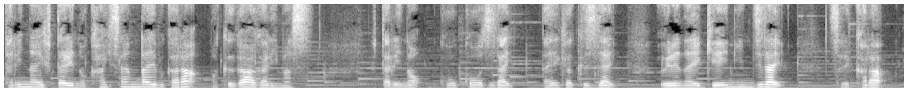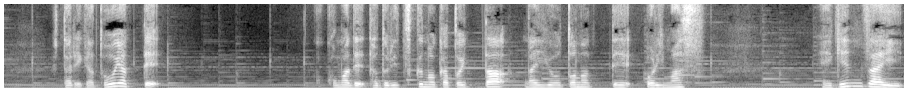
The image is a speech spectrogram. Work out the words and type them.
足りない2人の解散ライブから幕が上がります。2人の高校時代大学時代売れない芸人時代それから2人がどうやってここまでたどり着くのかといった内容となっておりますえ現在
